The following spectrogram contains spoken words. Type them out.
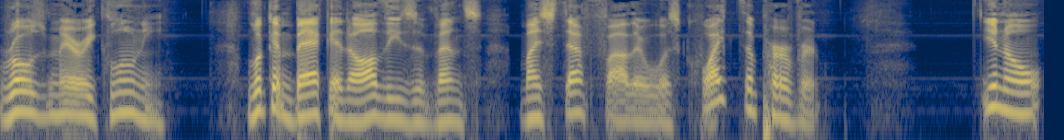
Rosemary Clooney. Looking back at all these events, my stepfather was quite the pervert. You know,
